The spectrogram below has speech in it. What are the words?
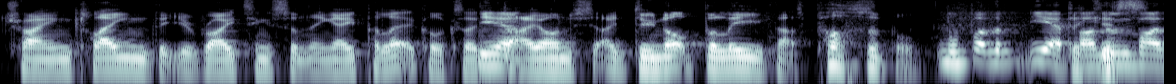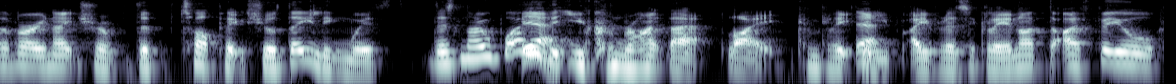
try and claim that you're writing something apolitical because I, Yeah. I honestly, I do not believe that's possible. Well, by the yeah, by the, by the very nature of the topics you're dealing with, there's no way Yeah. that you can write that like completely Yeah. apolitically. And I, I feel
